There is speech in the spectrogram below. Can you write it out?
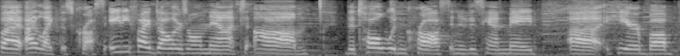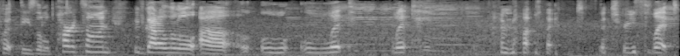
but I like this cross. $85 on that. Um, the tall wooden cross, and it is handmade. Uh, here, Bob put these little parts on. We've got a little uh, lit, lit, I'm not lit, the tree's lit.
